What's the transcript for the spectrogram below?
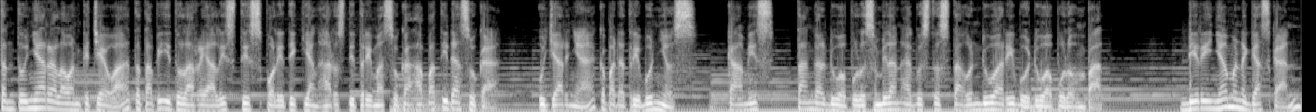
Tentunya relawan kecewa tetapi itulah realistis politik yang harus diterima suka apa tidak suka, ujarnya kepada Tribun News, Kamis, tanggal 29 Agustus tahun 2024. Dirinya menegaskan,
